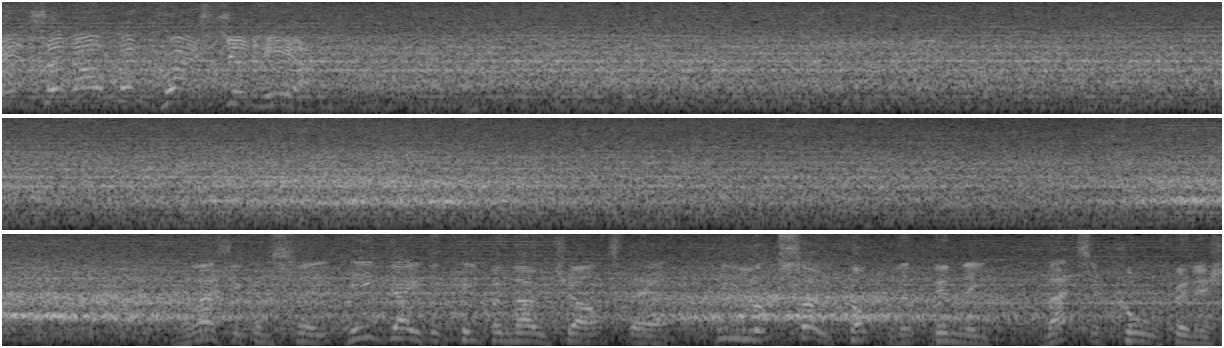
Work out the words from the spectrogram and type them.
It's an open question here. Well, as you can see, he gave the keeper no chance there. He looked so confident, didn't he? That's a cool finish.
